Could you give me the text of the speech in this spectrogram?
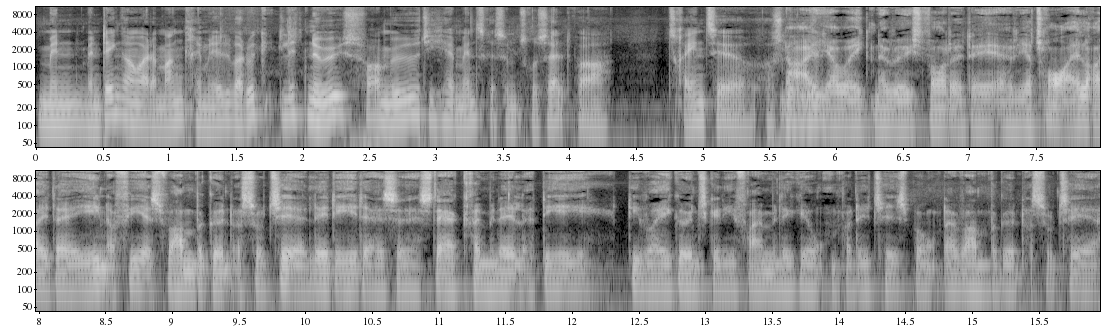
Men, men dengang var der mange kriminelle. Var du ikke lidt nervøs for at møde de her mennesker, som trods alt var trænet til at, slå Nej, jeg var ikke nervøs for det. Jeg tror allerede, da i 81 var man begyndt at sortere lidt i det, altså stærkt kriminelle. De, de var ikke ønsket i Fremmelegionen på det tidspunkt. Der var man begyndt at sortere.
